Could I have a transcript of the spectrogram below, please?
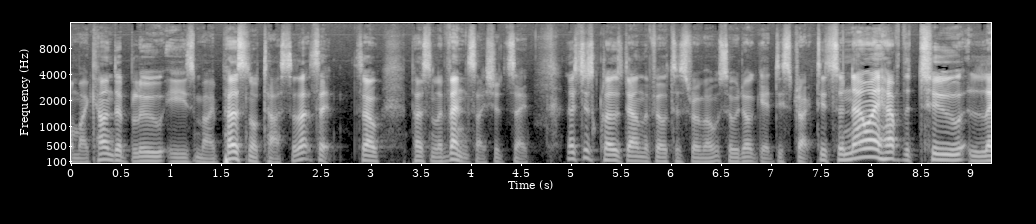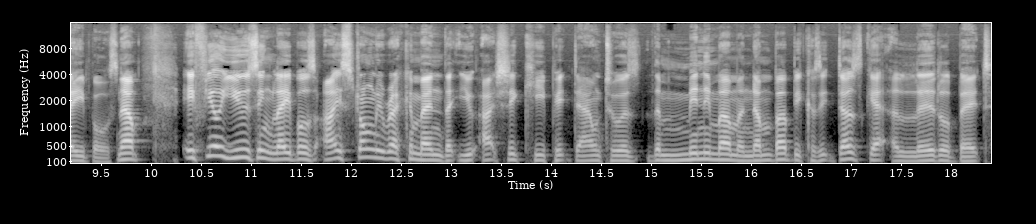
on my calendar, blue is my personal task. So that's it. So personal events, I should say. Let's just close down the filters for a moment so we don't get distracted. So now I have the two labels. Now, if you're using labels, I strongly recommend that you actually keep it down to as the minimum a number because it does get a little bit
